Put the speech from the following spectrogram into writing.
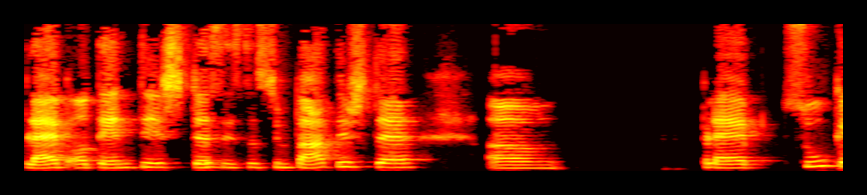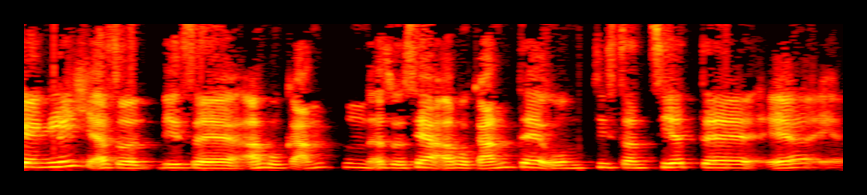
bleib authentisch, das ist das Sympathischste. Ähm, bleib zugänglich, also diese arroganten, also sehr arrogante und distanzierte äh,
